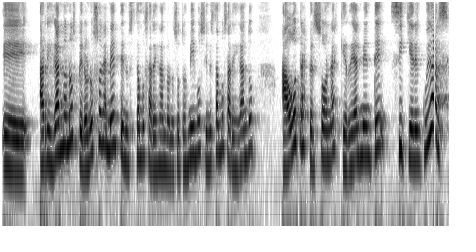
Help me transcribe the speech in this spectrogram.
Eh, arriesgándonos, pero no solamente nos estamos arriesgando a nosotros mismos, sino estamos arriesgando a otras personas que realmente sí quieren cuidarse,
